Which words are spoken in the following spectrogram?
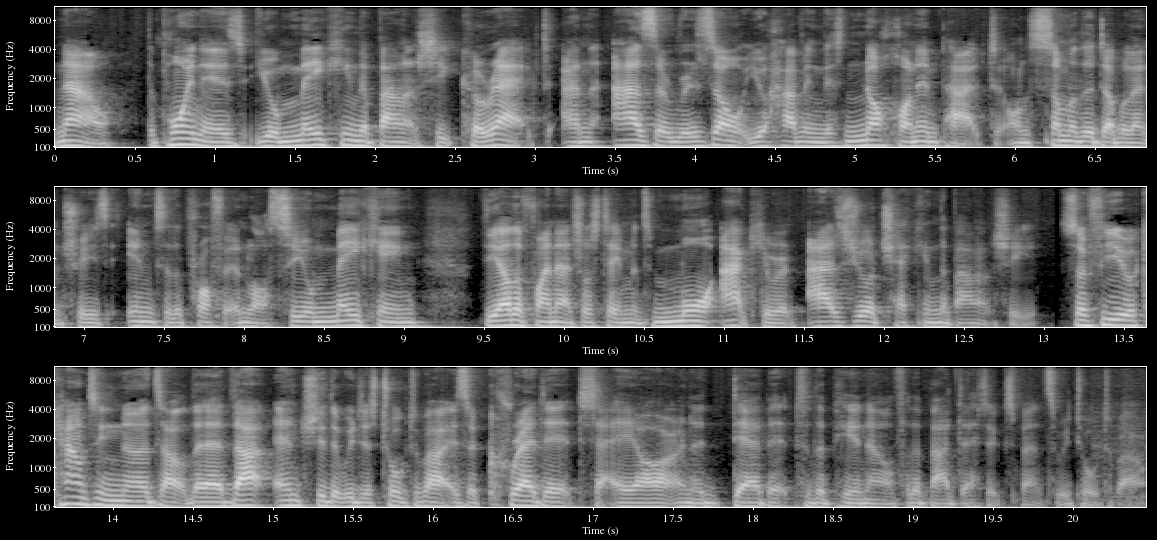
Now, the point is you're making the balance sheet correct, and as a result, you're having this knock on impact on some of the double entries into the profit and loss. So you're making the other financial statements more accurate as you're checking the balance sheet. So for you accounting nerds out there, that entry that we just talked about is a credit to AR and a debit to the P&L for the bad debt expense that we talked about.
